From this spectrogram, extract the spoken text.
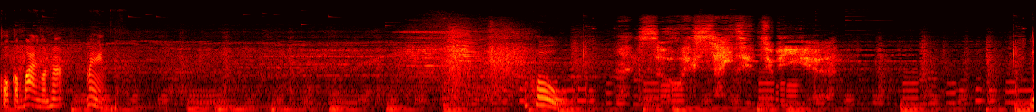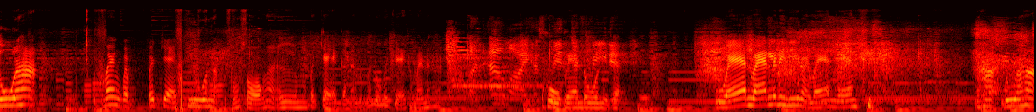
ขอกลับบ้านก่อนฮะ แม่งโห So excited to be here. ดูนะฮะ แม่งไปไปแจกคิวกันอะสองสองอะเออมันไปแจกกันอะไม่รู้ไปแจกทำไมนะฮะ An ally has Oh, been Van Doorn อีกแล้ว defeated. แวนแวนเล่นดีๆหน่อยแวนแวนนะฮะดูนะฮะ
